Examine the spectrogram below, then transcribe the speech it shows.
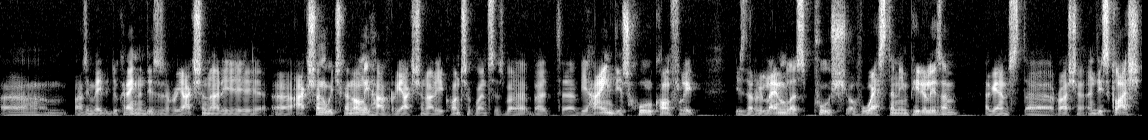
um, has invaded Ukraine, and this is a reactionary uh, action which can only have reactionary consequences. But, but uh, behind this whole conflict is the relentless push of Western imperialism against uh, Russia, and this clash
